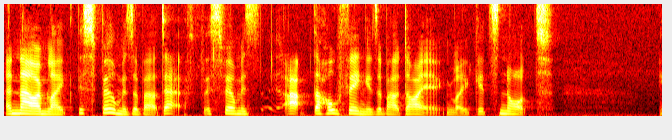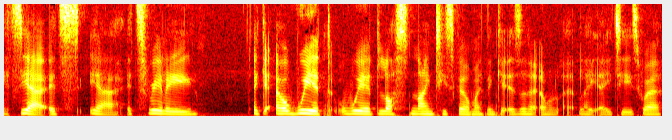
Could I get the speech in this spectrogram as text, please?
and now i'm like this film is about death this film is uh, the whole thing is about dying like it's not it's yeah it's yeah it's really a, a weird weird lost 90s film i think it is isn't it or late 80s where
